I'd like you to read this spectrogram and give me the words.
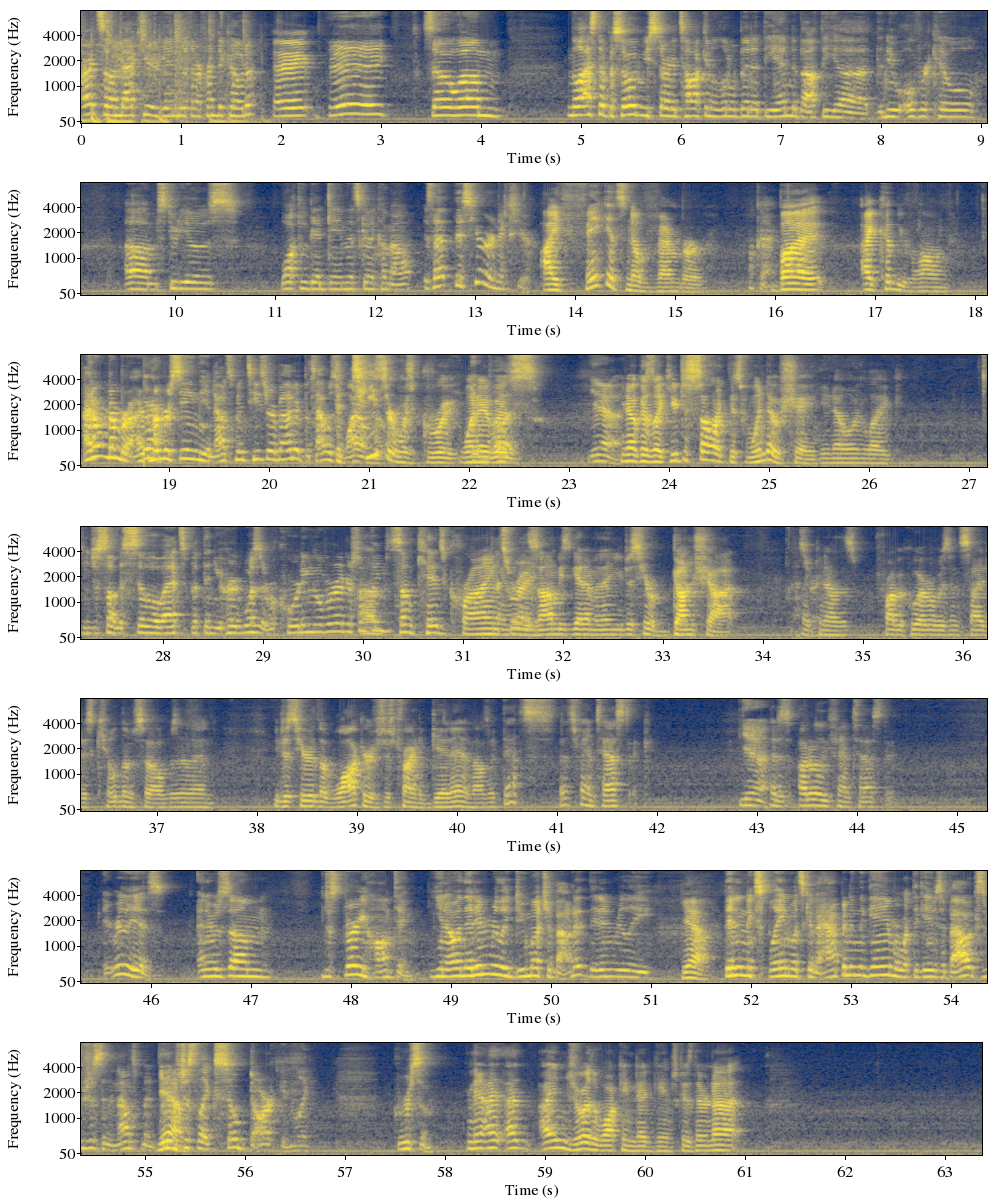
Alright, so I'm back here again with our friend Dakota. Hey. Hey! So, um, in the last episode, we started talking a little bit at the end about the uh, the new Overkill um, Studios Walking Dead game that's going to come out. Is that this year or next year? I think it's November, Okay. but I could be wrong. I don't remember. I remember seeing the announcement teaser about it, but that was a The while teaser ago. was great when It it, was, Yeah. you know, because like you just saw like this window shade, you know, and like You just saw the silhouettes, but then you heard, was it recording over it or something? um, some kids crying That's and right. the zombies get him, and then you just hear a gunshot. That's like right. you know, this probably whoever was inside just killed themselves, and then you just hear the walkers just trying to get in. And I was like, that's that's fantastic. Yeah. That is utterly fantastic. It really is. And it was, um, just very haunting. You know, and they didn't really do much about it. They didn't really. Yeah, They didn't explain what's going to happen in the game or what the game's about because it was just an announcement. But It was just, like, so dark and, like, gruesome. I mean, I I, I enjoy the Walking Dead games because they're not.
